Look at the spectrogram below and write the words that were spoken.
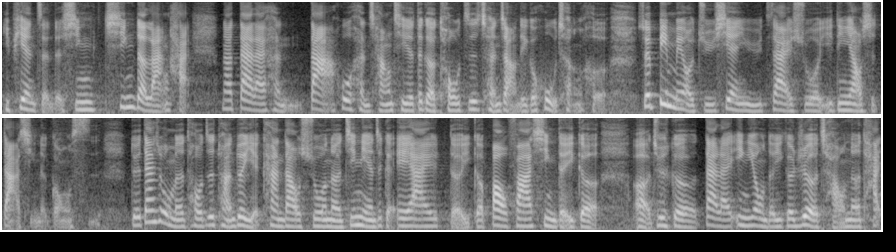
一片整的新新的蓝海，那带来很大或很长期的这个投资成长的一个护城河。所以并没有局限于在说一定要是大型的公司，对。但是我们的投资团队也看到说呢，今年这个 AI 的一个爆发性的一个呃这个带来应用的一个热潮呢，它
